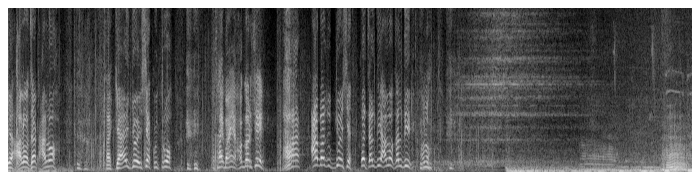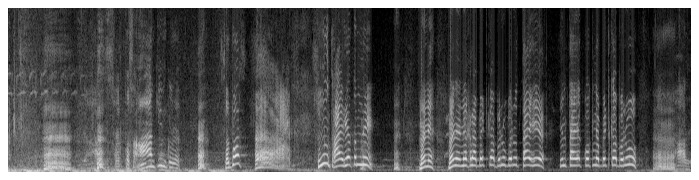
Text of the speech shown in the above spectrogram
એ હાલો જટ હાલો. આ ક્યાંય ગયો છે કૂતરો? સાહેબ અહીંયા હગર છે. હા આ બાજુ જ ગયો છે એ જલ્દી હાલો જલ્દી. હાલો. સરપંચ આમ કેમ કરે? સરપસ સરપંચ? શું થાય છે તમને? મને મને નકરા બેટકા ભરું ભરું થાય છે. એમ થાય કોકને બેટકા ભરું હાલે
